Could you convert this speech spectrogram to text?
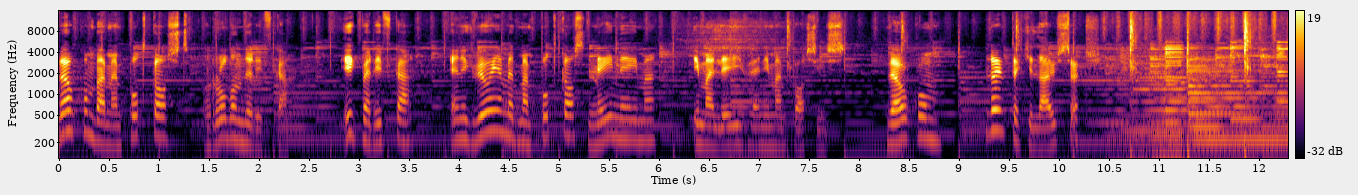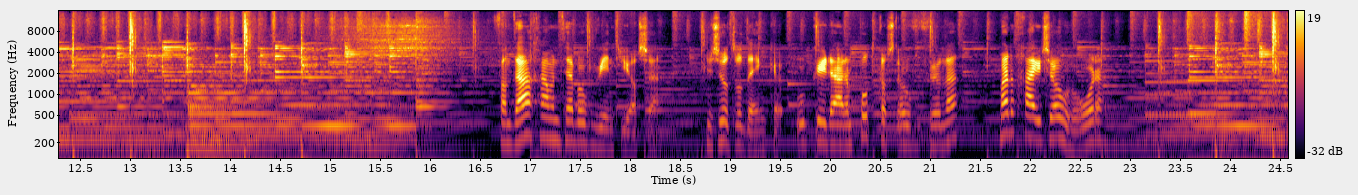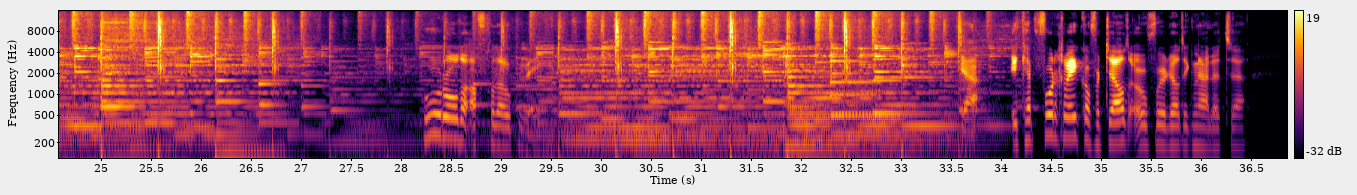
Welkom bij mijn podcast Rollende Rivka. Ik ben Rivka en ik wil je met mijn podcast meenemen in mijn leven en in mijn passies. Welkom, leuk dat je luistert. Vandaag gaan we het hebben over winterjassen. Je zult wel denken, hoe kun je daar een podcast over vullen? Maar dat ga je zo horen. Hoe rolde afgelopen week? Ik heb vorige week al verteld over dat ik naar het uh,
